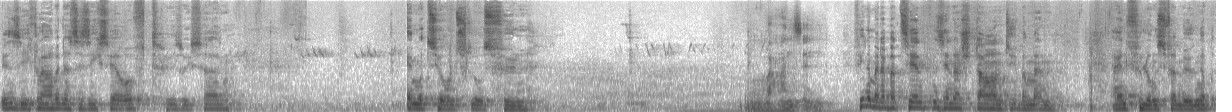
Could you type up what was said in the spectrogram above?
Wissen Sie, ich glaube, dass Sie sich sehr oft, wie soll ich sagen, emotionslos fühlen. Wahnsinn. Viele meiner Patienten sind erstaunt über mein Einfühlungsvermögen. Aber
